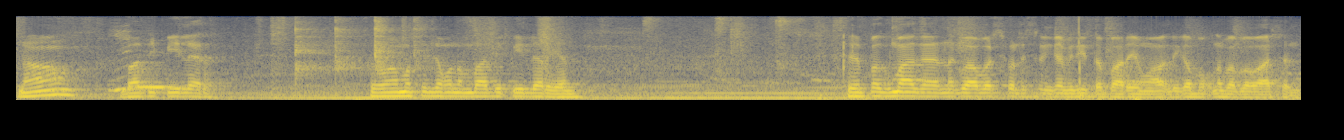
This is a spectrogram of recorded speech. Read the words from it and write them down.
Ng body filler. So mamasilyan ko ng body filler yan. So yung pag umaga, nagwawalis-walis rin kami dito para yung likabok na babawasan.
